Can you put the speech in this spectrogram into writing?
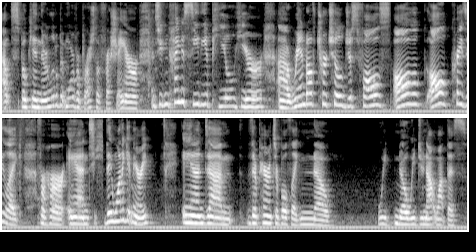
outspoken. They're a little bit more of a breath of fresh air. And so you can kind of see the appeal here. Uh, Randolph Churchill just falls all all crazy like for her, and they want to get married, and um, their parents are both like, no, we no, we do not want this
